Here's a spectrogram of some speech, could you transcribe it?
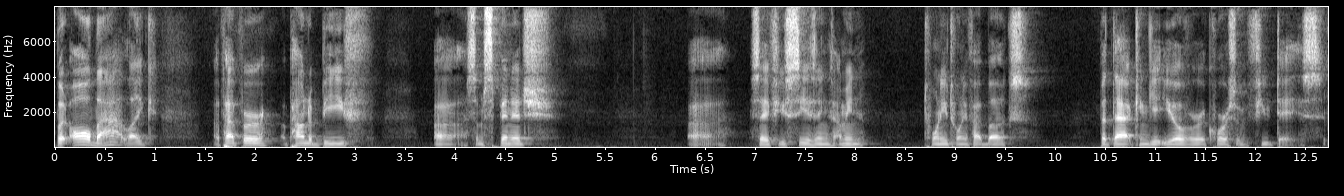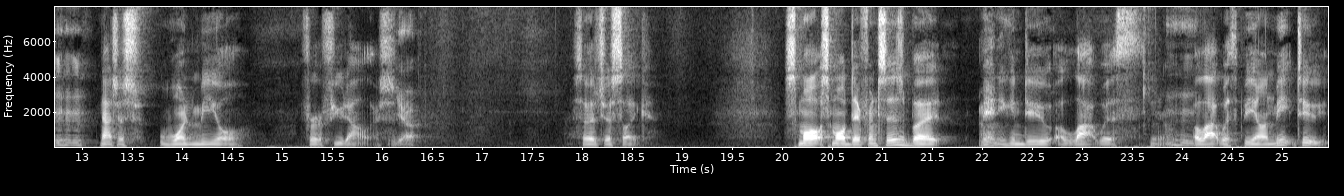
But all that, like a pepper, a pound of beef, uh, some spinach, uh, say a few seasonings. I mean, 20, 25 bucks. But that can get you over a course of a few days, mm-hmm. not just one meal for a few dollars. Yeah. So it's just like small small differences, but man, you can do a lot with you know mm-hmm. a lot with Beyond Meat too.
